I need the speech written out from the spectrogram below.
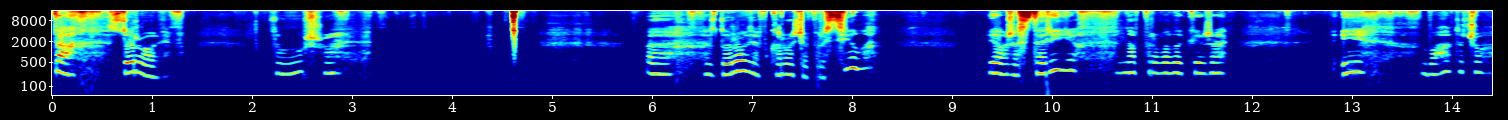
Так, здоров'ям. Тому що е, здоров'я, коротше, просіло. Я вже старію на превеликий жаль. І багато чого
